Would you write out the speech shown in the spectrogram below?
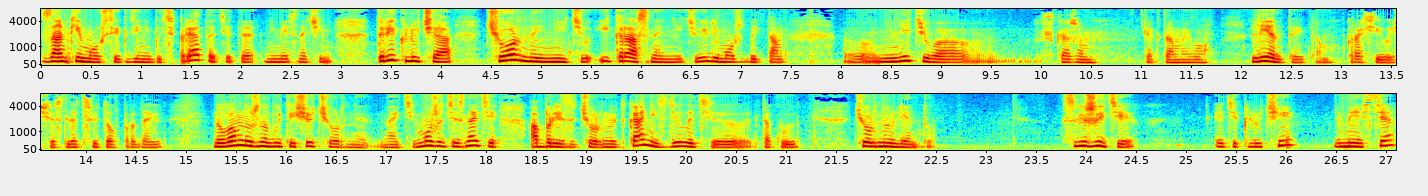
Замки можете где-нибудь спрятать, это не имеет значения. Три ключа черной нитью и красной нитью, или может быть там э, не нитью, а, скажем, как там его, лентой там красивой сейчас для цветов продают. Но вам нужно будет еще черные найти. Можете, знаете, обрезать черную ткань и сделать э, такую черную ленту. Свяжите эти ключи вместе.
